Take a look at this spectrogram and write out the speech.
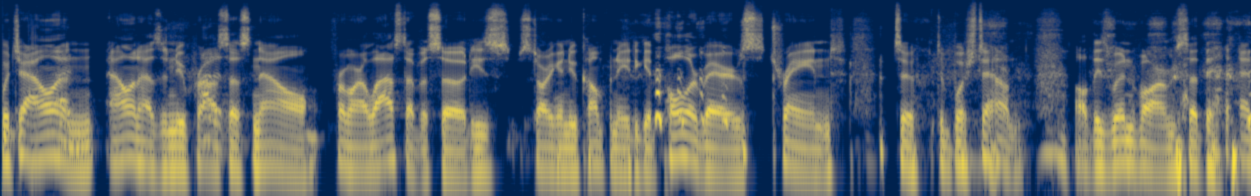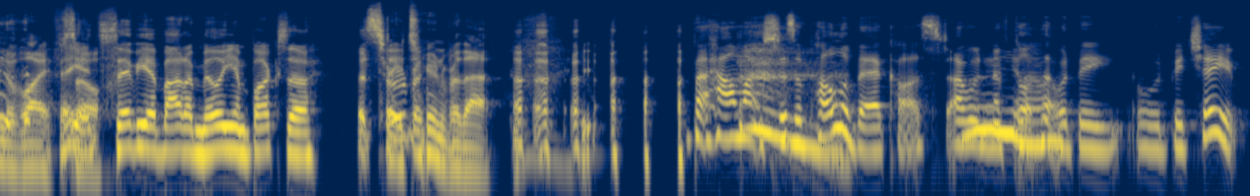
Which Alan Alan has a new process now from our last episode. He's starting a new company to get polar bears trained to to push down all these wind farms at the end of life. Hey, so it'd save you about a million bucks a, a stay turbine. tuned for that. But how much does a polar bear cost? I wouldn't have you thought know. that would be would be cheap.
